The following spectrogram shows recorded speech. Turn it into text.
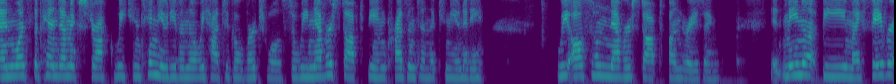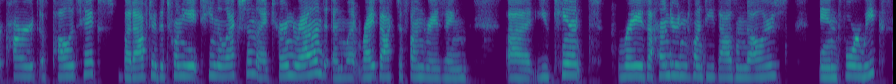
and once the pandemic struck, we continued even though we had to go virtual. So we never stopped being present in the community. We also never stopped fundraising. It may not be my favorite part of politics, but after the 2018 election, I turned around and went right back to fundraising. Uh, you can't raise $120,000 in four weeks,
